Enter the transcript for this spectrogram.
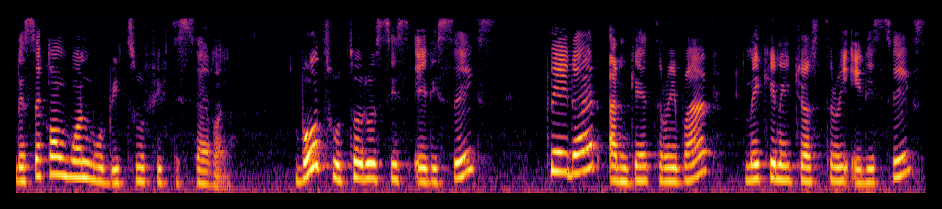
The second one will be $2.57. Both will total $6.86. Pay that and get three back, making it just $3.86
